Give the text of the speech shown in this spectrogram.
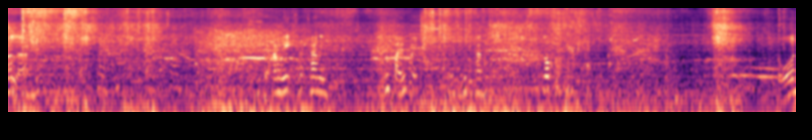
นั่นเหรอแผลข้างนี้ข้างหนึ่ง ขึ้นไปขึ้นไปขึ้นลบโดน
